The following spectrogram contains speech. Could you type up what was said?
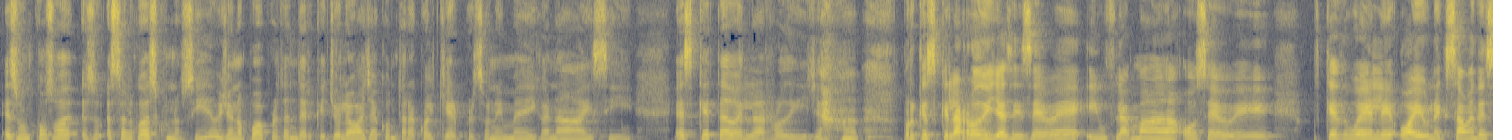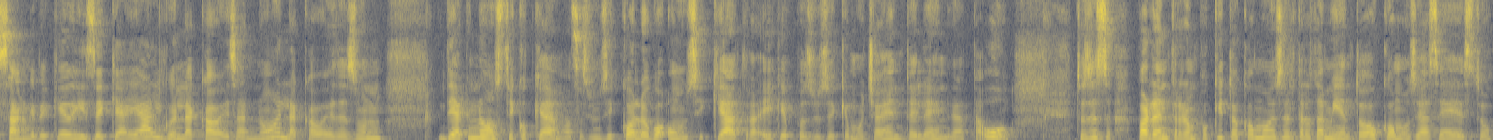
es, un pozo, es, algo desconocido. Yo no puedo pretender que yo le vaya a contar a cualquier persona y me digan, ay, sí, es que te duele la rodilla, porque es que la rodilla sí se ve inflamada o se ve que duele o hay un examen de sangre que dice que hay algo en la cabeza. No, en la cabeza es un diagnóstico que además hace un psicólogo o un psiquiatra y que pues yo sé que mucha gente le genera tabú. Entonces, para entrar un poquito a cómo es el tratamiento o cómo se hace esto,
